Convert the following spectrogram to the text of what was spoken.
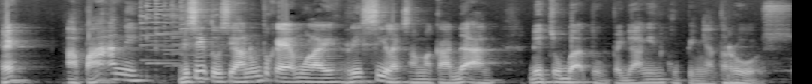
Heh, apaan nih? Di situ si Hanum tuh kayak mulai risih lah sama keadaan. Dia coba tuh pegangin kupingnya terus.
